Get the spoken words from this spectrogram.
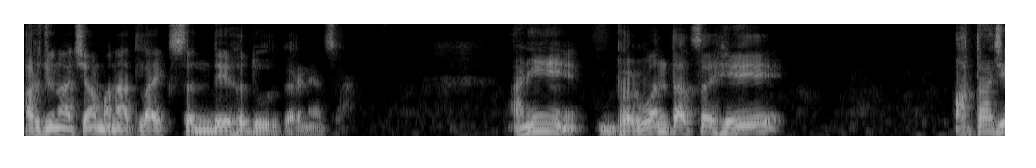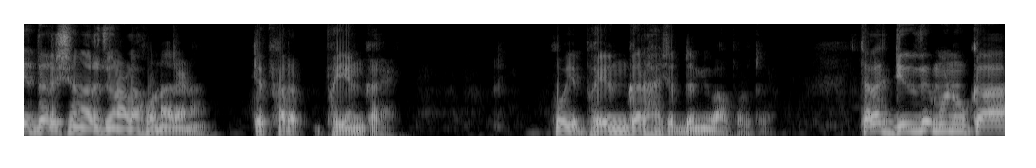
अर्जुनाच्या मनातला एक संदेह दूर करण्याचा. आणि भगवंताचं हे आता जे दर्शन अर्जुनाला होणार आहे ना ते फार भयंकर आहे. होय भयंकर हा शब्द मी वापरतोय त्याला दिव्य म्हणू का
